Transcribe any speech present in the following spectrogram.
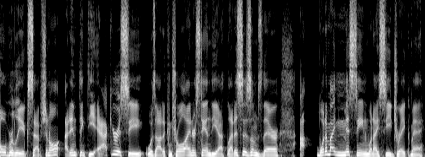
overly exceptional. I didn't think the accuracy was out of control. I understand the athleticism's there. I, what am I missing when I see Drake Maye?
